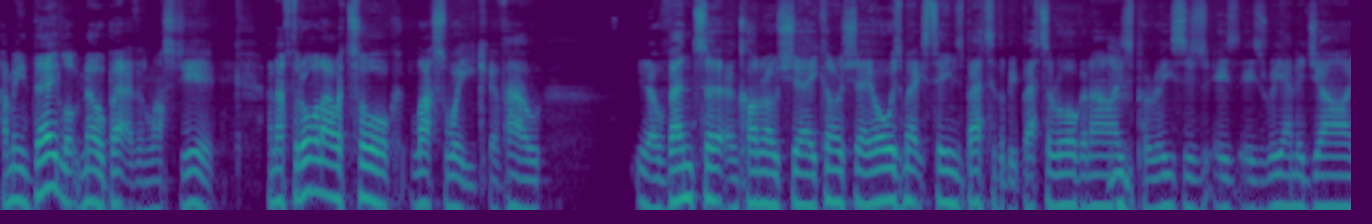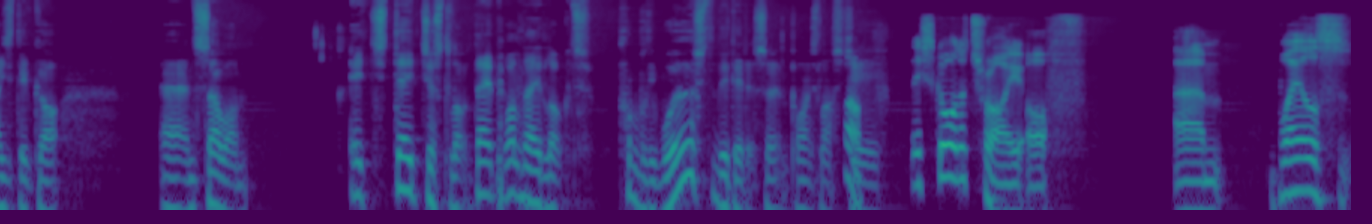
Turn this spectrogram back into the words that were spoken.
I mean, they look no better than last year. And after all our talk last week of how, you know, Venter and Conor O'Shea, Conor O'Shea always makes teams better. They'll be better organised. Paris is is, is re-energized. They've got uh, and so on. It's they just look they well they looked probably worse than they did at certain points last Oh, year. they scored a try off um, Wales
